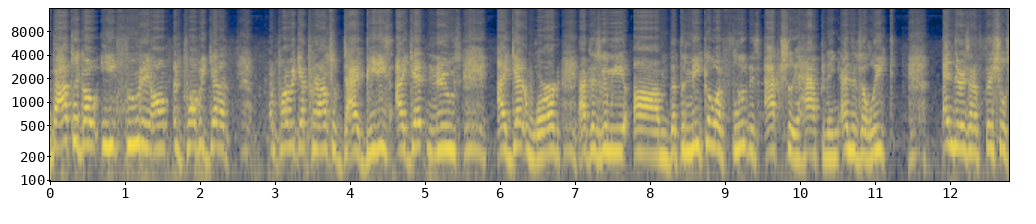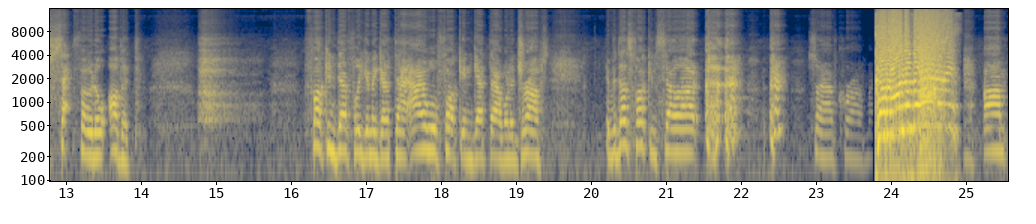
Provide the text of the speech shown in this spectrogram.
about to go eat food and, um, and probably get a and probably get pronounced with diabetes. I get news, I get word that there's gonna be um that the Miko of flute is actually happening, and there's a leak, and there's an official set photo of it. fucking definitely gonna get that. I will fucking get that when it drops. If it does fucking sell out, so I have crime. Coronavirus! Um,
